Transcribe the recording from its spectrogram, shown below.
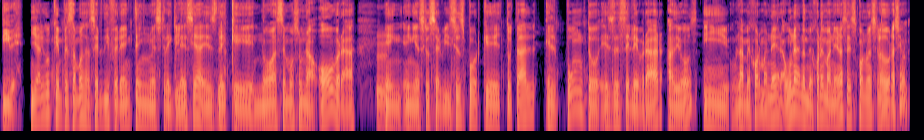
vive. Y algo que empezamos a hacer diferente en nuestra iglesia es de que no hacemos una obra Mm. en, en estos servicios porque total el punto es de celebrar a Dios y la mejor manera, una de las mejores maneras es con nuestra adoración,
